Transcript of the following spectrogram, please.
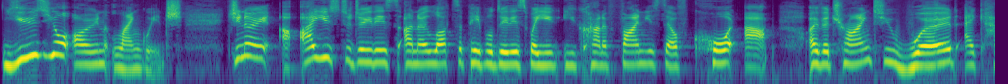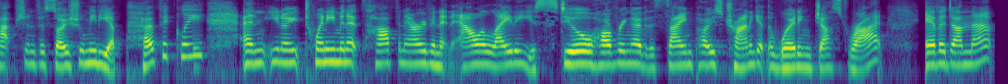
Use your own language. Do you know, I used to do this. I know lots of people do this where you, you kind of find yourself caught up over trying to word a caption for social media perfectly. And, you know, 20 minutes, half an hour, even an hour later, you're still hovering over the same post, trying to get the wording just right. Ever done that?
